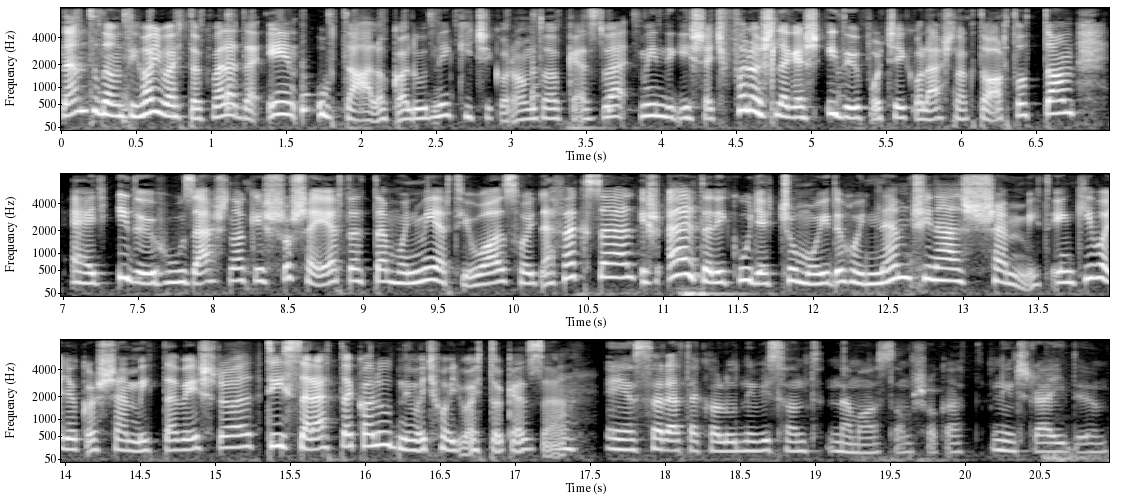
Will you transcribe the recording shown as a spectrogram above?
Nem tudom, ti hogy vagytok vele, de én utálok aludni kicsikoromtól kezdve. Mindig is egy fölösleges időpocsékolásnak tartottam, egy időhúzásnak, és sose értettem, hogy miért jó az, hogy lefekszel, és eltelik úgy egy csomó idő, hogy nem csinálsz semmit. Én ki vagyok a semmit tevésről. Ti szerettek aludni, vagy hogy vagytok ezzel? Én szeretek aludni, viszont nem alszom sokat. Nincs rá időm.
